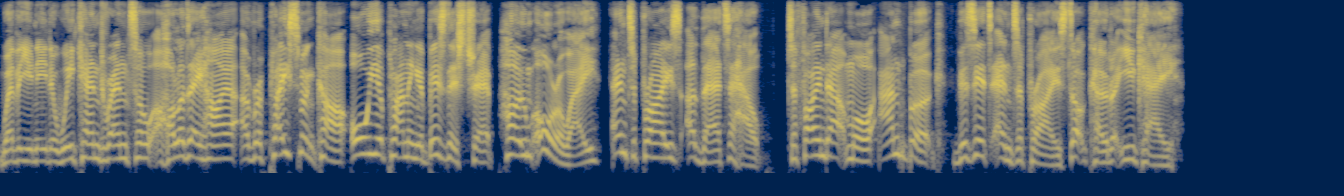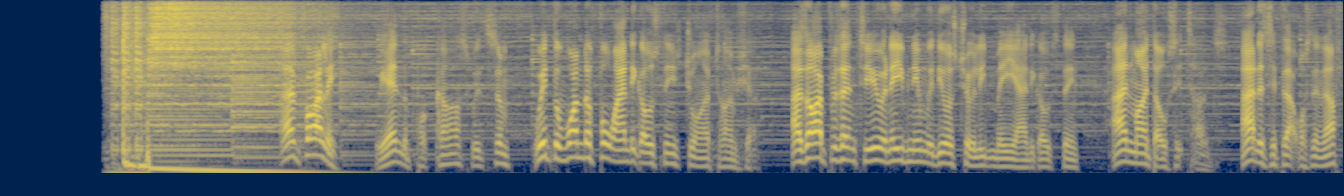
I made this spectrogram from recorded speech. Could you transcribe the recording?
Whether you need a weekend rental, a holiday hire, a replacement car, or you're planning a business trip, home or away, Enterprise are there to help. To find out more and book, visit enterprise.co.uk. And finally, we end the podcast with some with the wonderful Andy Goldstein's Drive Time Show. As I present to you an evening with yours truly, me, Andy Goldstein, and my dulcet tones. And as if that wasn't enough,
